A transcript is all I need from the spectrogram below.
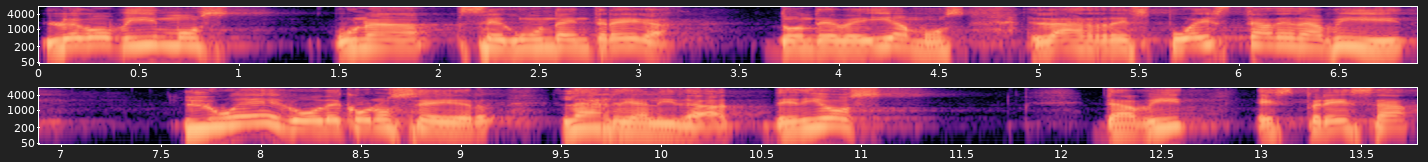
Luego vimos una segunda entrega donde veíamos la respuesta de David luego de conocer la realidad de Dios. David expresa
